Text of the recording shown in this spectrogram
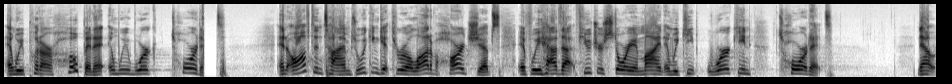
and we put our hope in it and we work toward it. And oftentimes we can get through a lot of hardships if we have that future story in mind and we keep working toward it. Now,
